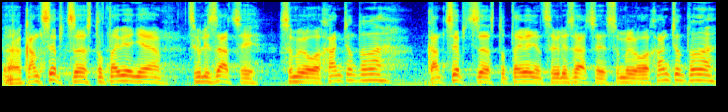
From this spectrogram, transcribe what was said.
Э, концепция столкновения цивилизации Самуэла Хантингтона. Концепция столкновения цивилизации Самуэла Хантингтона.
